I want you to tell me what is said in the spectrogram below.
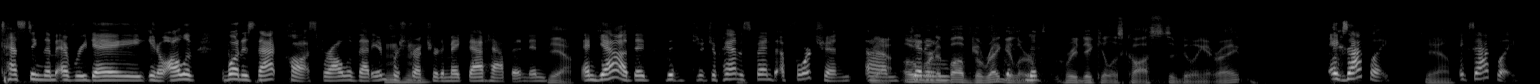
testing them every day you know all of what does that cost for all of that mm-hmm. infrastructure mm-hmm. to make that happen? And yeah. and yeah the, the japan has spent a fortune um, yeah, over getting, and above the regular the, ridiculous costs of doing it right? Exactly. Yeah. Exactly.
